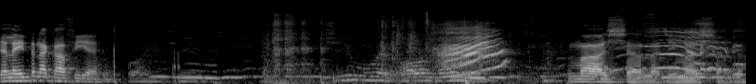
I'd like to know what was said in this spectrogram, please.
चले इतना काफ़ी है। माशाल्लाह जी, माशाल्लाह।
